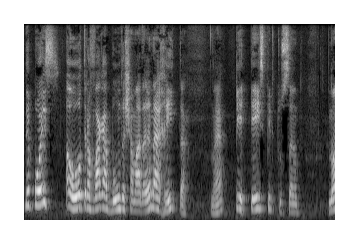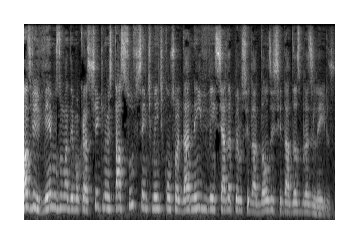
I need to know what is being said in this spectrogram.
Depois, a outra vagabunda chamada Ana Rita, né? PT Espírito Santo. Nós vivemos numa democracia que não está suficientemente consolidada nem vivenciada pelos cidadãos e cidadãs brasileiros.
